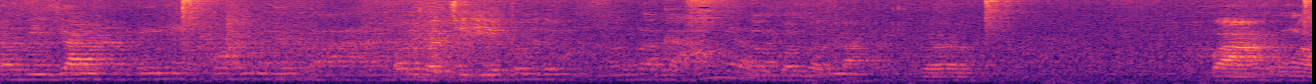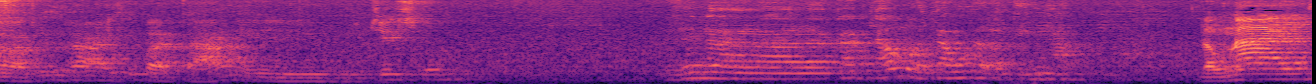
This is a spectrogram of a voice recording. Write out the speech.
làm gì ra? Con bà chị tôi đây. Ừ, con bà cả. Vâng. Bà không là thứ hai, thứ bà cả thì chết sớm. Thế là, là, là các cháu ở trong ở tỉnh nào? Đồng Nai.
